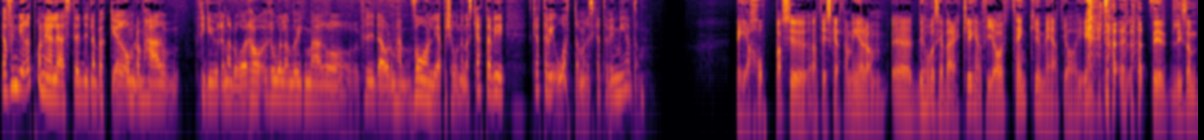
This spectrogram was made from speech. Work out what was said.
Jag har funderat på när jag läste dina böcker om de här figurerna då, Roland och Ingmar och Frida och de här vanliga personerna. Skrattar vi, skrattar vi åt dem eller skrattar vi med dem? Nej, jag hoppas ju att vi skrattar med dem. Eh, det hoppas jag verkligen, för jag tänker ju mig att jag är att det, liksom,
